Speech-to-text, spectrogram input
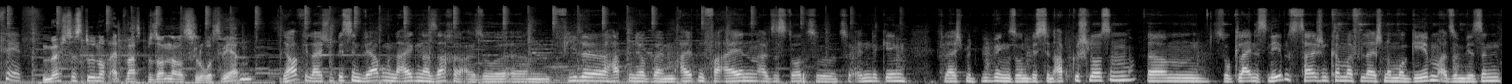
Abpfiff. Möchtest du noch etwas Besonderes loswerden? Ja, vielleicht ein bisschen Werbung in eigener Sache. Also ähm, viele hatten ja beim alten Verein, als es dort zu, zu Ende ging, vielleicht mit Bübingen so ein bisschen abgeschlossen. Ähm, so kleines Lebenszeichen können wir vielleicht nochmal geben. Also wir sind,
